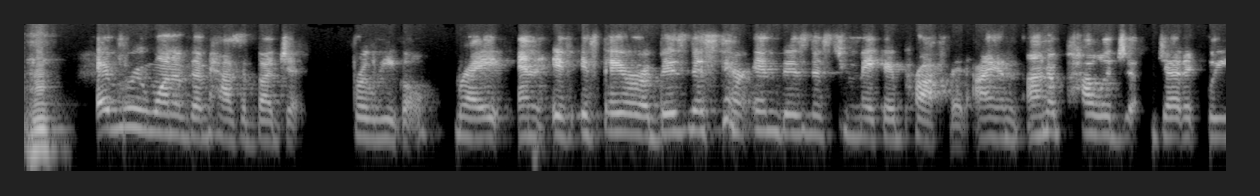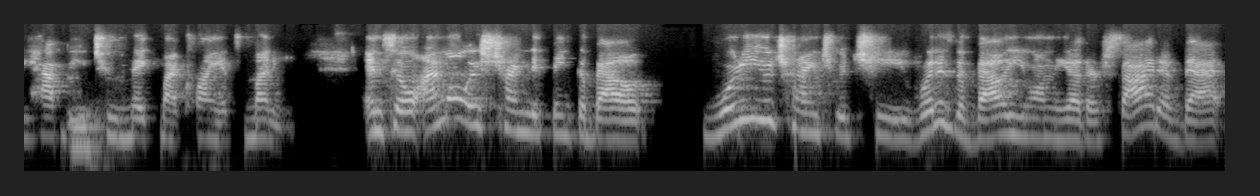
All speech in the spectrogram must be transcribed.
mm-hmm. every one of them has a budget for legal right and if, if they are a business they're in business to make a profit i am unapologetically happy mm-hmm. to make my clients money and so i'm always trying to think about what are you trying to achieve what is the value on the other side of that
